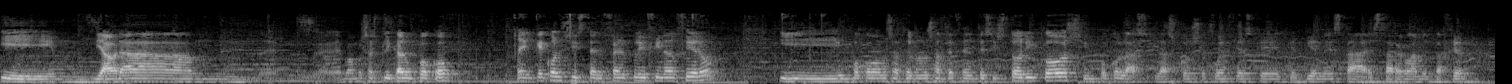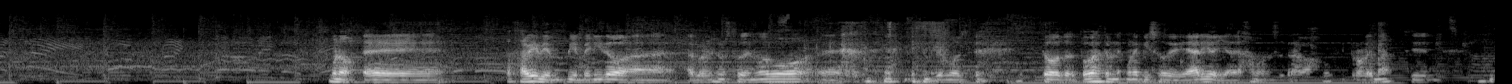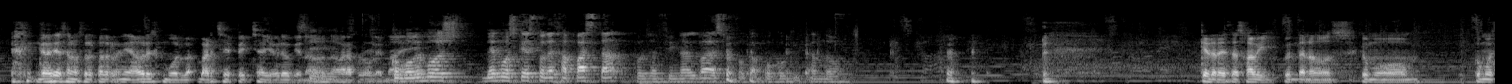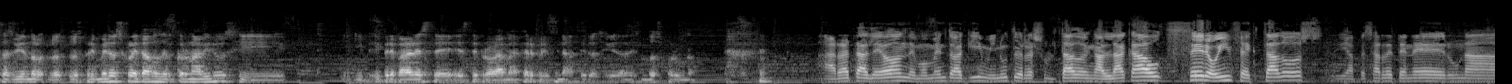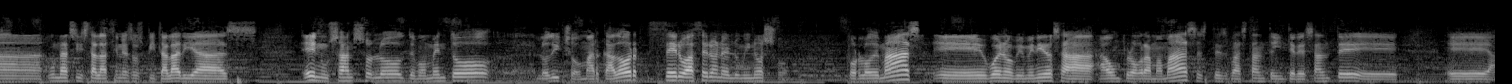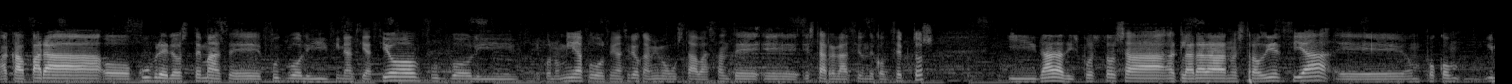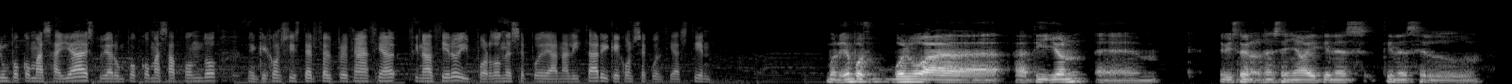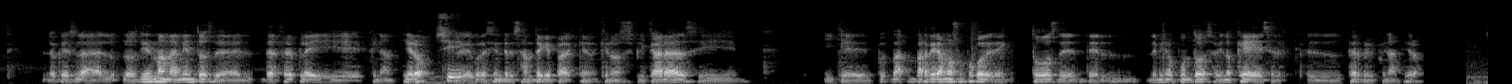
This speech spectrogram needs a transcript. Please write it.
y, y ahora mm, eh, vamos a explicar un poco en qué consiste el fair play financiero y un poco vamos a hacer unos antecedentes históricos y un poco las, las consecuencias que, que tiene esta, esta reglamentación. Bueno, eh, Javi, bien- bienvenido a, es Nuestro de nuevo. Eh, hemos- todo- podemos hacer un, un episodio diario y ya dejamos nuestro trabajo sin problema. Sí. Gracias a nuestros patrocinadores como el Barche Pecha, yo creo que no, Sí. no habrá problema. Como Y- vemos, vemos que esto deja pasta, pues al final vas poco a poco quitando. ¿Qué tal estás, Javi? Cuéntanos cómo, cómo estás viendo los, los primeros coletazos del coronavirus y, y, y preparar este, este programa de Fair Play Financiero. Si quieres, es un 2 por 1 A Rata León, de momento aquí, minuto y resultado en Aldacao, cero infectados y a pesar de tener una- unas instalaciones hospitalarias en Usánsolo, de momento, lo dicho, marcador 0 a 0 en el luminoso. Por lo demás, eh, bueno, bienvenidos a, a un programa más, este es bastante interesante. eh, eh, acapara o cubre los temas de fútbol y financiación, fútbol y economía, fútbol financiero, que a mí me gusta bastante eh, esta relación de conceptos. Y nada, dispuestos a aclarar a nuestra audiencia, eh, un poco, ir un poco más allá, estudiar un poco más a fondo en qué consiste el fair financiero y por dónde se puede analizar y qué consecuencias tiene. Bueno, yo pues vuelvo a, a ti, John. He visto que nos has enseñado y tienes, tienes el, lo que es la- los 10 mandamientos del, del fair play financiero. Sí. Me parece interesante que, que, que nos explicaras y, y que pa- partiéramos un poco de, todos de- del, mismo punto, sabiendo qué es el, el fair play financiero.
